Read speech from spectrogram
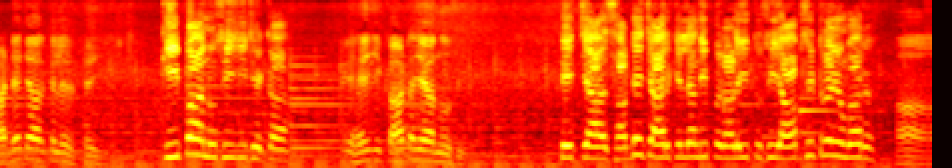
4.5 ਕਿੱਲੇ ਦਿੱਤੇ ਜੀ। ਕੀ ਭਾਅ ਨੂੰ ਸੀ ਜੀ ਠੇਕਾ? ਇਹ ਜੀ 61000 ਨੂੰ ਸੀ। ਤੇ 4.5 ਕਿੱਲਿਆਂ ਦੀ ਪਰਾਲੀ ਤੁਸੀਂ ਆਪ ਸਿੱਟ ਰਹੇ ਹੋ ਬਾਹਰ? ਹਾਂ।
